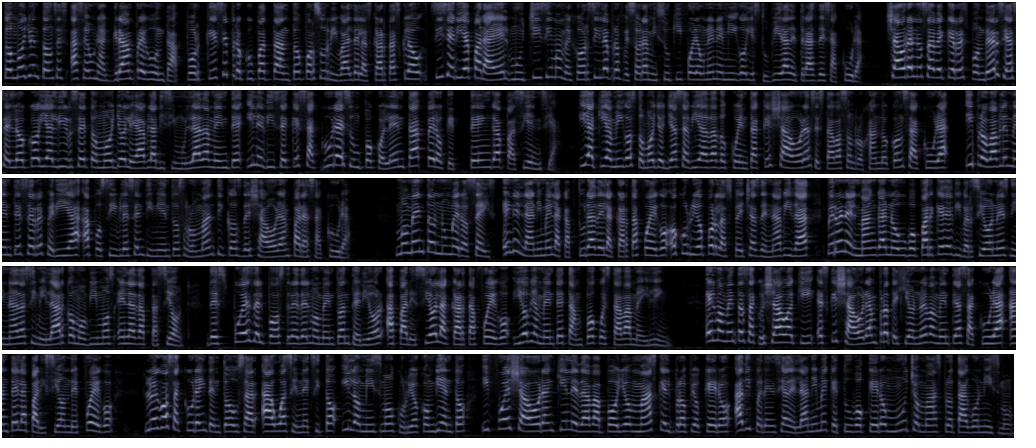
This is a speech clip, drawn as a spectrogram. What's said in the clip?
Tomoyo entonces hace una gran pregunta, ¿por qué se preocupa tanto por su rival de las cartas Cloud si sería para él muchísimo mejor si la profesora Mizuki fuera un enemigo y estuviera detrás de Sakura? Shaura no sabe qué responder, se hace loco y al irse Tomoyo le habla disimuladamente y le dice que Sakura es un poco lenta, pero que tenga paciencia. Y aquí amigos, Tomoyo ya se había dado cuenta que Shaoran se estaba sonrojando con Sakura y probablemente se refería a posibles sentimientos románticos de Shaoran para Sakura. Momento número 6. En el anime la captura de la carta fuego ocurrió por las fechas de Navidad, pero en el manga no hubo parque de diversiones ni nada similar como vimos en la adaptación. Después del postre del momento anterior apareció la carta fuego y obviamente tampoco estaba Meilin. El momento Sakushao aquí es que Shaoran protegió nuevamente a Sakura ante la aparición de fuego Luego Sakura intentó usar agua sin éxito y lo mismo ocurrió con viento y fue Shaoran quien le daba apoyo más que el propio Kero a diferencia del anime que tuvo Kero mucho más protagonismo.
